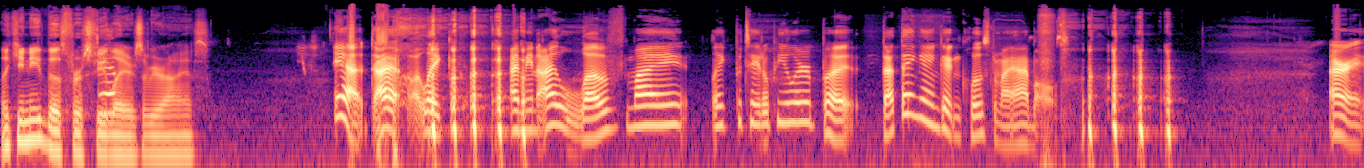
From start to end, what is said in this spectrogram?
Like you need those first few Yeah. layers of your eyes. yeah. I like. I mean, I love my like potato peeler, but that thing ain't getting close to my eyeballs. All right.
